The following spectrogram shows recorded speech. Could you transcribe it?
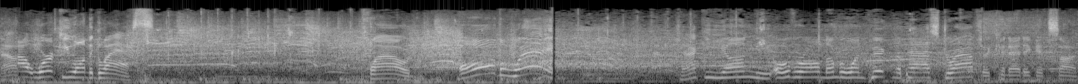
Outwork you on the glass. Cloud all the way. Jackie Young, the overall number one pick in the past draft. The Connecticut Sun.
